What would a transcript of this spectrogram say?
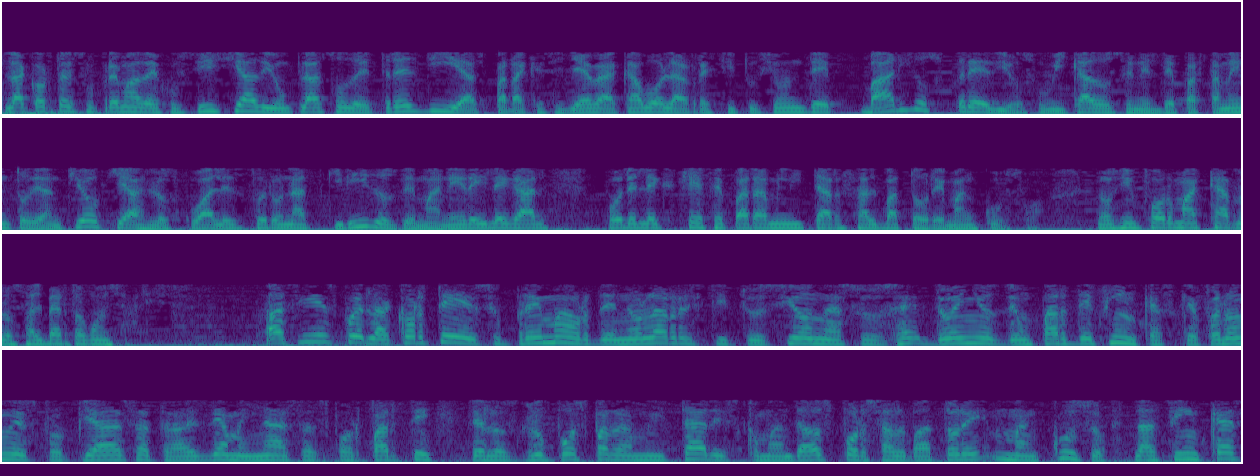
La Corte Suprema de Justicia dio un plazo de tres días para que se lleve a cabo la restitución de varios predios ubicados en el departamento de Antioquia, los cuales fueron adquiridos de manera ilegal por el ex jefe paramilitar Salvatore Mancuso. Nos informa Carlos Alberto González. Así es, pues la Corte Suprema ordenó la restitución a sus eh, dueños de un par de fincas que fueron expropiadas a través de amenazas por parte de los grupos paramilitares comandados por Salvatore Mancuso. Las fincas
